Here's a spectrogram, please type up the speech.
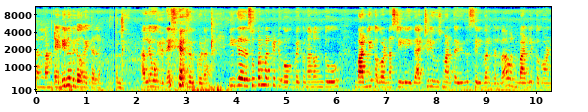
ಅಲ್ಲಿ ನಮ್ಮ ಟೆಡ್ಡಿನೂ ಬಿದ್ದೋಗೈತೆ ಅಲ್ಲೇ. ಅಲ್ಲೇ. ಹೋಗ್ಬಿಟ್ಟೈತೆ ಅದು ಕೂಡ. ಈಗ ಸೂಪರ್ ಮಾರ್ಕೆಟ್ಗೆ ಹೋಗ್ಬೇಕು. ನಾನೊಂದು ಬಾಂಡ್ಲಿ ತಗೊಂಡ ಸ್ಟೀಲ್ ಈಗ ಆಕ್ಚುಲಿ ಯೂಸ್ ಮಾಡ್ತಾ ಇದ್ದಿದ್ದು ಸಿಲ್ವರ್ದಲ್ವಾ ಒಂದು ಬಾಂಡ್ಲಿ ತಗೊಂಡ.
